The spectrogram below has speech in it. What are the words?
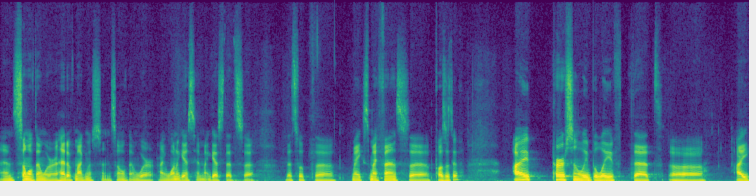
and some of them were ahead of Magnus, and some of them were I won against him. I guess that's uh, that's what uh, makes my fans uh, positive. I personally believe that I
